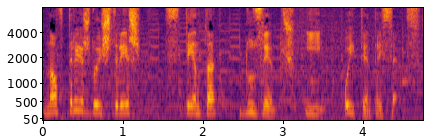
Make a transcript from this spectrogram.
9323 70 287.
